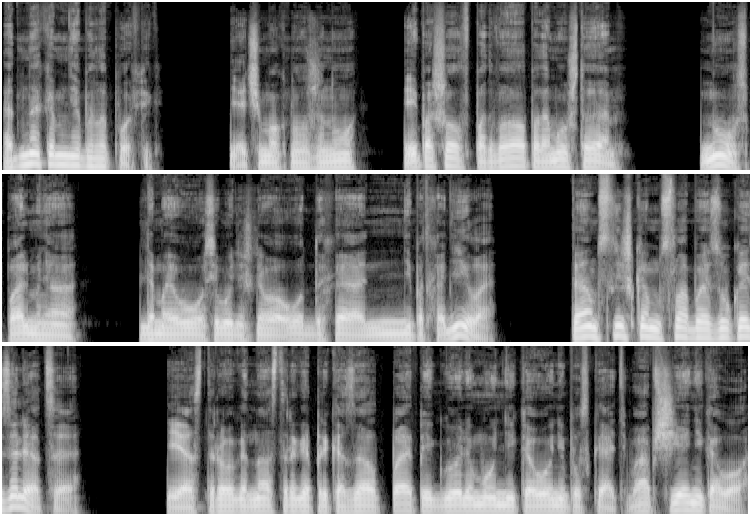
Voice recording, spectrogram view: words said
Однако мне было пофиг. Я чмокнул жену и пошел в подвал, потому что... Ну, спаль меня для моего сегодняшнего отдыха не подходила. Там слишком слабая звукоизоляция. Я строго-настрого приказал папе Голему никого не пускать, вообще никого.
